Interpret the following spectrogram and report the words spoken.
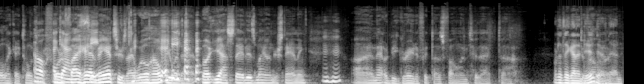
But like I told you Oh, before, again, if I have see? answers, I will help you with that. But yes, that is my understanding. Mm-hmm. Uh, and that would be great if it does fall into that. Uh, What are they going to do there then?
